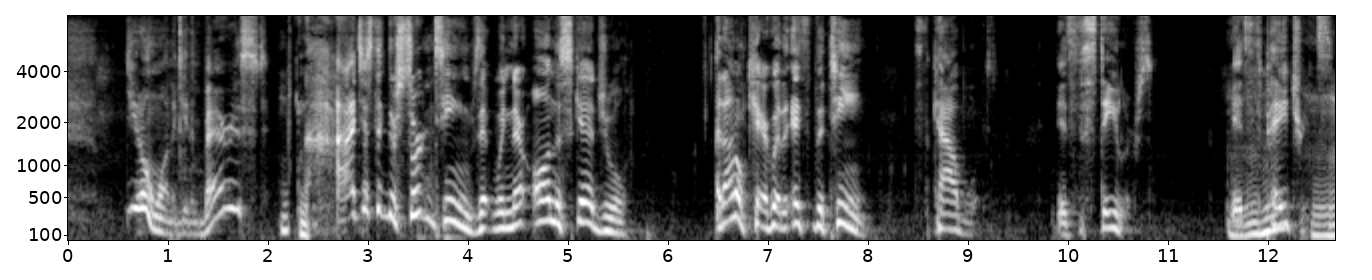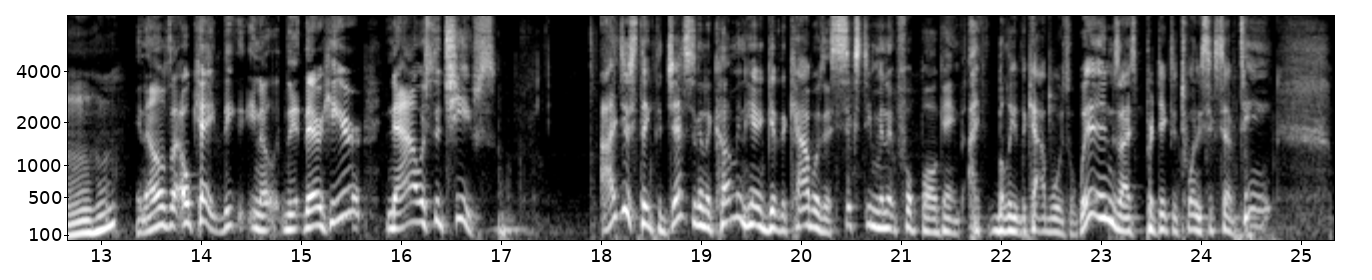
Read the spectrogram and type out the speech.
You don't want to get embarrassed. Nah. I just think there's certain teams that when they're on the schedule, and I don't care whether it's the team, it's the Cowboys, it's the Steelers, it's the mm-hmm. Patriots. Mm-hmm. You know, it's like okay, the, you know they- they're here now. It's the Chiefs. I just think the Jets are going to come in here and give the Cowboys a 60 minute football game. I believe the Cowboys wins. I predicted 26 17.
